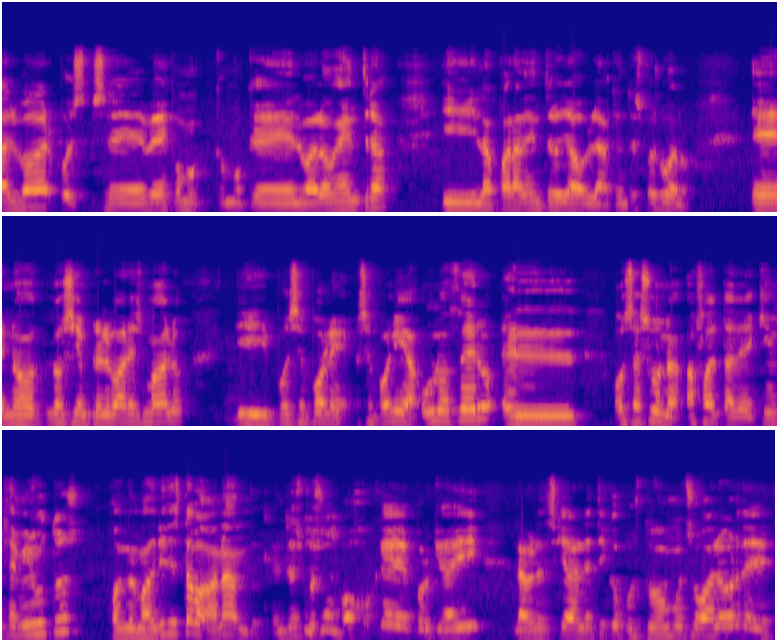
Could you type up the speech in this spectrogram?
al VAR, pues se ve como, como que el balón entra y la para dentro ya Oblak. Entonces, pues bueno, eh, no, no siempre el VAR es malo y pues se, pone, se ponía 1-0 el Osasuna a falta de 15 minutos cuando el Madrid estaba ganando. Entonces, pues sí. ojo que, porque ahí la verdad es que el Atlético pues tuvo mucho valor de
